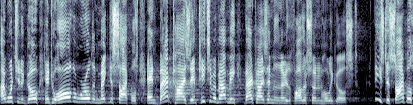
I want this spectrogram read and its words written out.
I want you to go into all the world and make disciples and baptize them, teach them about me, baptize them in the name of the Father, Son, and Holy Ghost. These disciples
